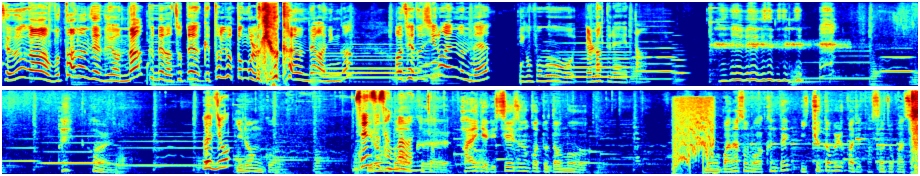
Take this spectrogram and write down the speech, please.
제주가 못하는 제주였나? 근데 나 저때 개 털렸던 걸로 기억하는데 아닌가? 어 제주 싫어했는데. 이거 보고 연락드려야겠다 헐. 왜죠? 이런 거. 센스 이런 장난 거 아니죠? 그 바에게 리스해주는 것도 너무 너무 만화 소모가 큰데? EQW까지 다 써줘가지고.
